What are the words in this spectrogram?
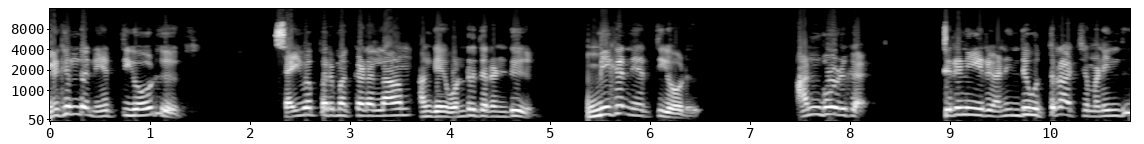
மிகுந்த நேர்த்தியோடு சைவ பெருமக்களெல்லாம் அங்கே ஒன்று திரண்டு மிக நேர்த்தியோடு அன்பொழுக திருநீர் அணிந்து உத்திராட்சம் அணிந்து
